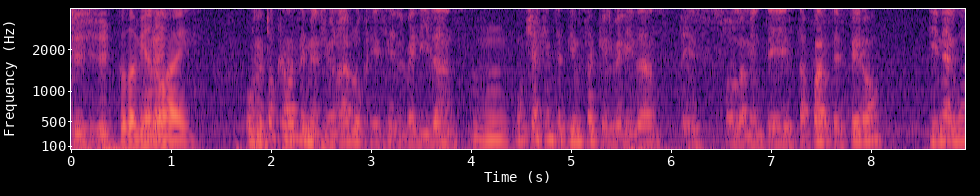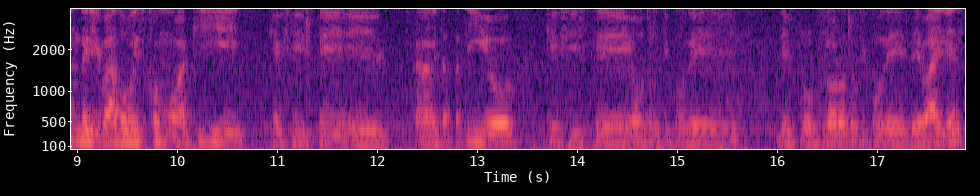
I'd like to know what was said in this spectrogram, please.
Sí, sí, sí. Todavía no Ok. hay. Ahorita acabas de mencionar lo que es el belly dance. Ujú. Mucha gente piensa que el belly dance es solamente esta parte, pero ¿tiene algún derivado? Es como aquí que existe el jarabe tapatío, que existe otro tipo de, de folclore, otro tipo de, de bailes.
